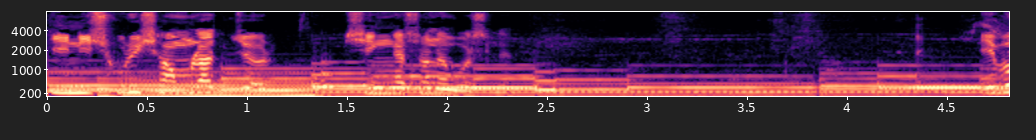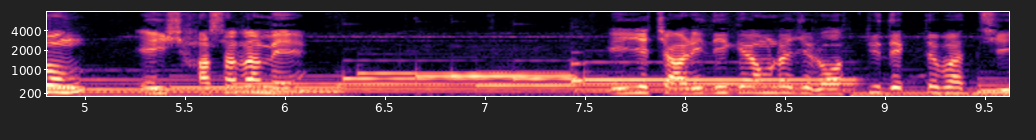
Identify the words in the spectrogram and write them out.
তিনি সুরি সাম্রাজ্যের সিংহাসনে বসলেন। এবং এই সাসারামে এই যে চারিদিকে আমরা যে হ্রদটি দেখতে পাচ্ছি,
